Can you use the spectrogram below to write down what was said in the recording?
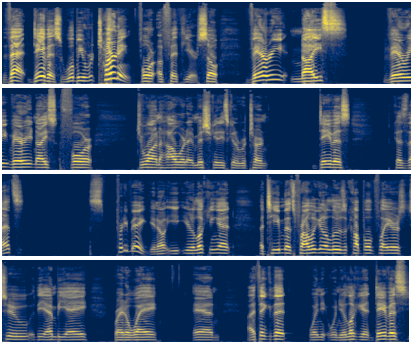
that Davis will be returning for a fifth year. So, very nice, very, very nice for Juwan Howard and Michigan. He's going to return Davis because that's pretty big. You know, you're looking at a team that's probably going to lose a couple of players to the NBA right away, and I think that when you, when you're looking at Davis,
